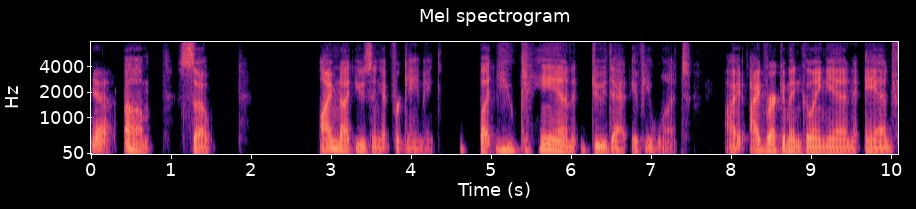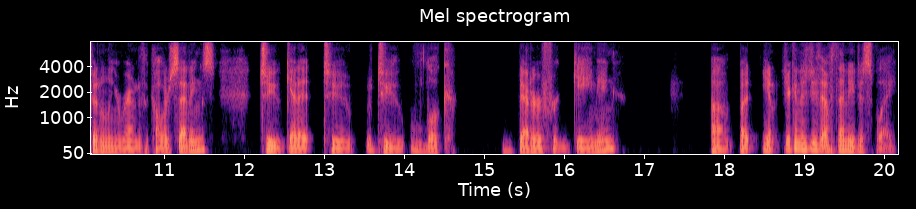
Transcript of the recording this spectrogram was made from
Yeah, Um, so I'm not using it for gaming, but you can do that if you want. I, I'd recommend going in and fiddling around with the color settings to get it to to look better for gaming. Uh, but you know, you're going to do that with any display.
